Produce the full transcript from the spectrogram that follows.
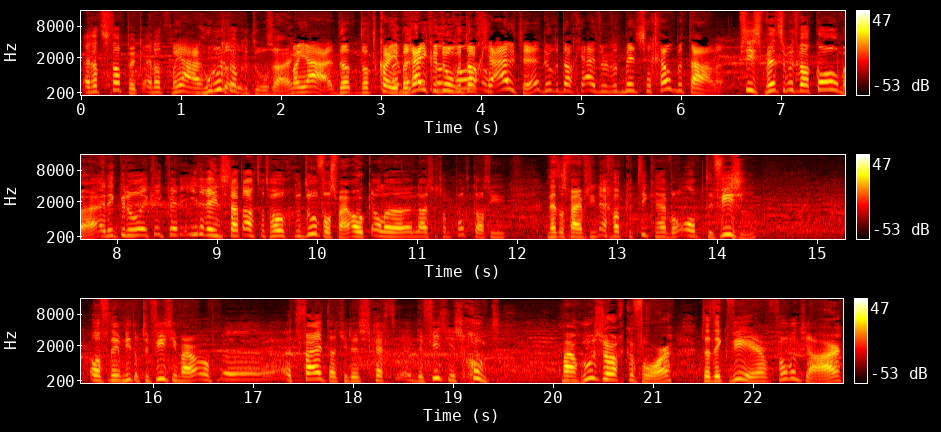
en dat snap ik. En dat Maar ja, hoe moet kan- ook het doel zijn. Maar ja, dat, dat kan je Maar bereiken door een dagje uit, hè? Door een dagje uit, doordat mensen geld betalen. Precies, mensen moeten wel komen. En ik bedoel, ik, ik weet, iedereen staat achter het hogere doel volgens mij. Ook alle luisteraars van de podcast die, net als mij misschien, echt wel kritiek hebben op de visie. Of nee, niet op de visie, maar op eh, het feit dat je dus zegt, de visie is goed. Maar hoe zorg ik ervoor dat ik weer volgend jaar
